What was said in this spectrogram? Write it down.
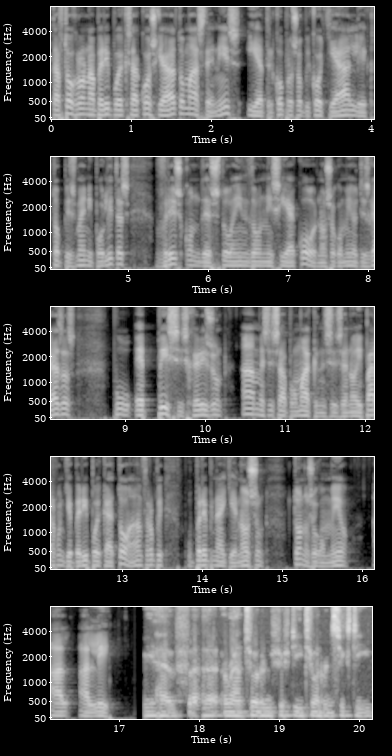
Ταυτόχρονα περίπου 600 άτομα ασθενείς, ιατρικό προσωπικό και άλλοι εκτοπισμένοι πολίτες βρίσκονται στο Ινδονησιακό νοσοκομείο της Γάζας που επίσης χρήζουν άμεσης απομάκρυνσης ενώ υπάρχουν και περίπου 100 άνθρωποι που πρέπει να εκενώσουν το νοσοκομείο Al-Ali. We have uh, around 250, 260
